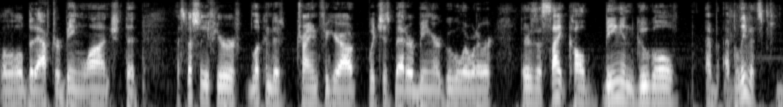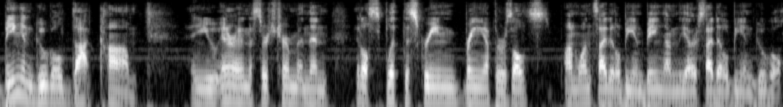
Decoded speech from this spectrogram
little bit after Bing launched, that especially if you're looking to try and figure out which is better, Bing or Google or whatever, there's a site called Bing and Google. I, I believe it's bingandgoogle.com, and you enter in a search term, and then it'll split the screen, bringing up the results. On one side, it'll be in Bing. On the other side, it'll be in Google.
